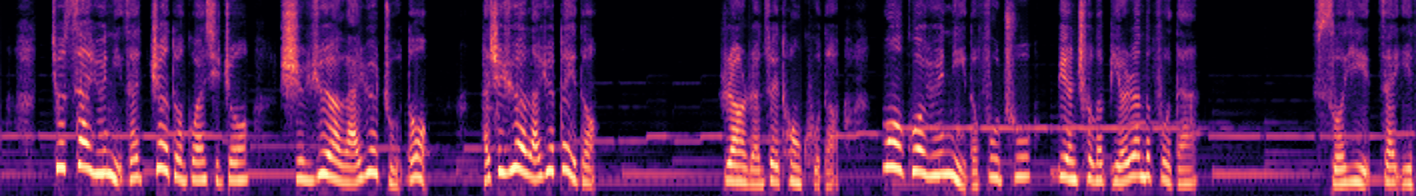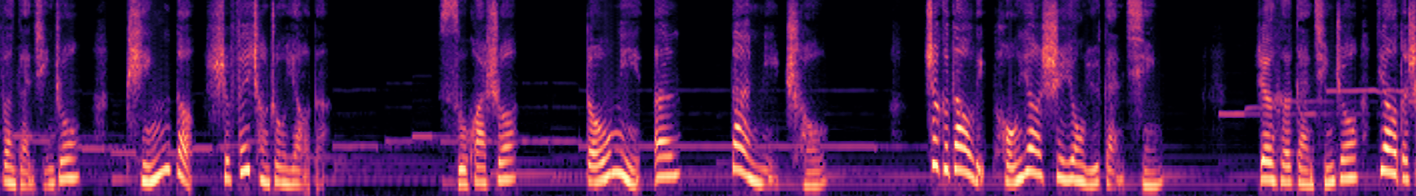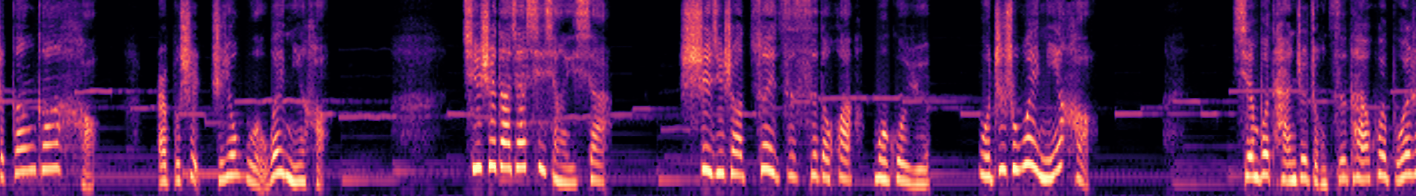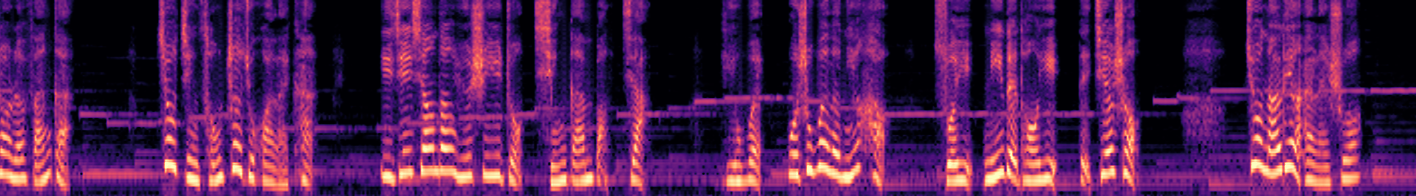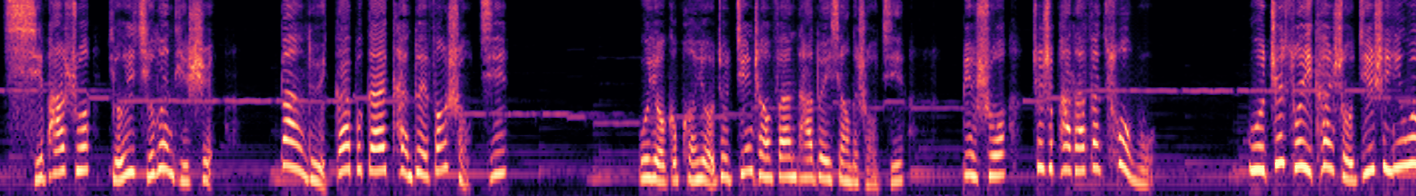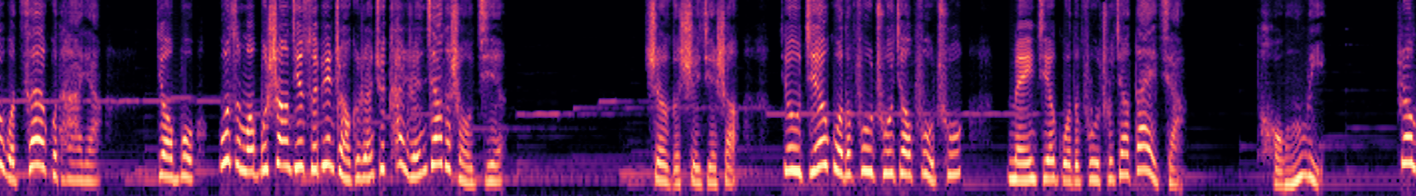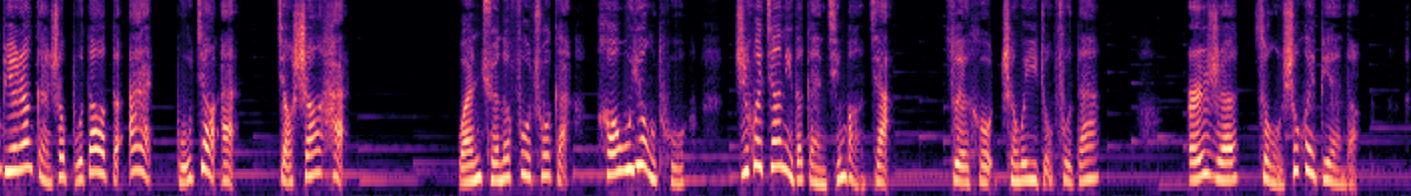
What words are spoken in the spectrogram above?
就在于你在这段关系中是越来越主动，还是越来越被动。让人最痛苦的，莫过于你的付出变成了别人的负担。所以在一份感情中，平等是非常重要的。俗话说：“斗米恩，担米仇。”这个道理同样适用于感情。任何感情中要的是刚刚好，而不是只有我为你好。其实大家细想一下，世界上最自私的话莫过于“我这是为你好”。先不谈这种姿态会不会让人反感，就仅从这句话来看，已经相当于是一种情感绑架。因为我是为了你好，所以你得同意，得接受。就拿恋爱来说。奇葩说有一期问题是：伴侣该不该看对方手机？我有个朋友就经常翻他对象的手机，并说这是怕他犯错误。我之所以看手机，是因为我在乎他呀，要不我怎么不上街随便找个人去看人家的手机？这个世界上有结果的付出叫付出，没结果的付出叫代价。同理，让别人感受不到的爱。不叫爱，叫伤害。完全的付出感毫无用途，只会将你的感情绑架，最后成为一种负担。而人总是会变的，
